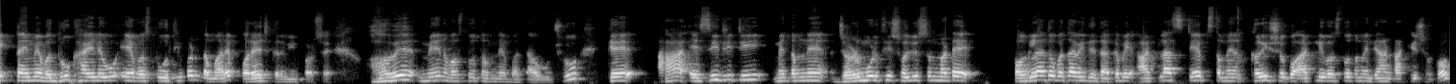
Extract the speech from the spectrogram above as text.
એક ટાઈમે વધુ ખાઈ લેવું એ વસ્તુથી પણ તમારે પરેજ કરવી પડશે. હવે મેન વસ્તુ તમને બતાવું છું કે આ એસિડિટી મેં તમને જળમૂળથી સોલ્યુશન માટે પગલા તો બતાવી દીધા કે ભાઈ આટલા સ્ટેપ્સ તમે કરી શકો, આટલી વસ્તુ તમે ધ્યાન રાખી શકો.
